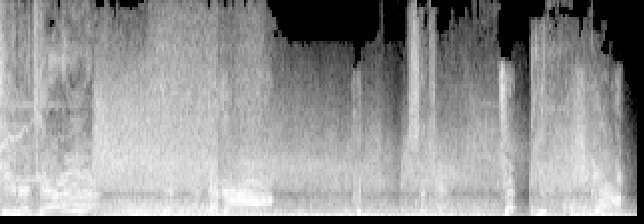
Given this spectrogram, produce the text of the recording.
決めてやる！だ！だだ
